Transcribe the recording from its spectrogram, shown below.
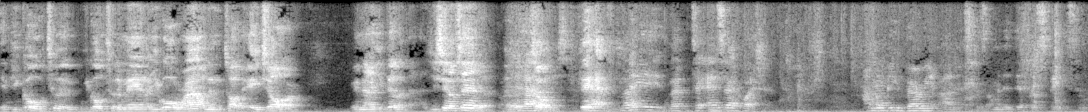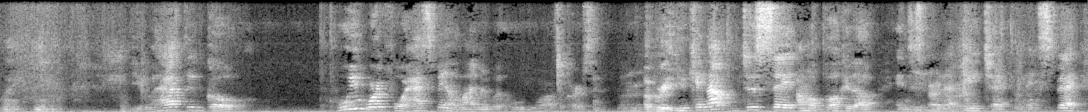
if you go to you go to the man or you go around and talk to HR and now you villainize? You see what I'm saying? yeah it So it happens. Let me let, to answer that question. I'm gonna be very honest because I'm in a different space in life. Mm-hmm. You have to go. Who you work for has to be in alignment with who you are as a person. Mm-hmm. Agreed. You cannot just say I'm gonna buck it up and just mm-hmm. earn that paycheck and expect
